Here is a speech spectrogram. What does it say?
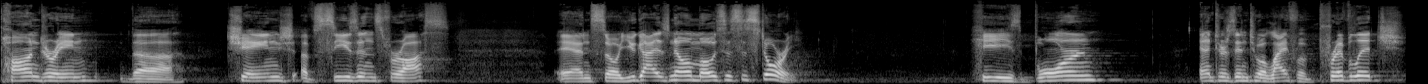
pondering the change of seasons for us. And so you guys know Moses' story. He's born, enters into a life of privilege,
